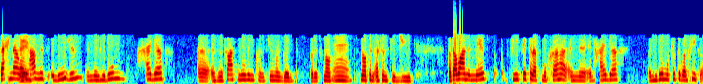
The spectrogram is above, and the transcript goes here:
فاحنا we أيوة. have this illusion ان الهدوم حاجة uh, is a fast moving consumer good but it's not Mm. it's not an FMCG فطبعا الناس في فكرة في مخها إن الحاجة الهدوم المفروض تبقى رخيصة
